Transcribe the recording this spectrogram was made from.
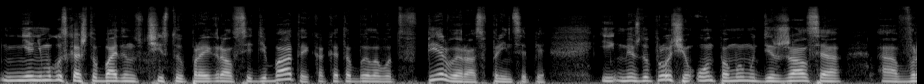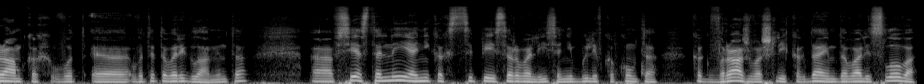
я не могу сказать, что Байден в чистую проиграл все дебаты, как это было вот в первый раз, в принципе. И, между прочим, он, по-моему, держался а, в рамках вот, э, вот этого регламента. А, все остальные, они как с цепей сорвались, они были в каком-то, как враж вошли, когда им давали слово,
